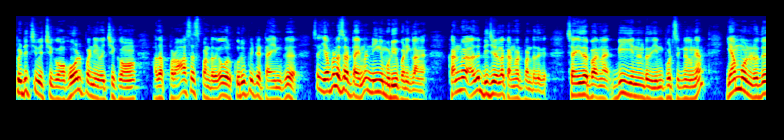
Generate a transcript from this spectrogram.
பிடிச்சு வச்சுக்கோம் ஹோல்ட் பண்ணி வச்சுக்கோம் அதை ப்ராசஸ் பண்ணுறதுக்கு ஒரு குறிப்பிட்ட டைமுக்கு சார் எவ்வளோ சார் டைம்னா நீங்கள் முடிவு பண்ணிக்கலாங்க. கன்வெர்ட் அது டிஜிட்டலாக கன்வெர்ட் பண்ணுறதுக்கு சரி இதை பாருங்களேன். விஇன்ன்றது இன்புட் சிக்னலுங்க எம் ஒன்றது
